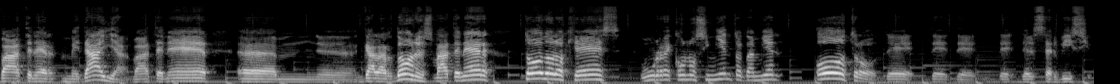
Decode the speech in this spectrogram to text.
va a tener medalla, va a tener um, eh, galardones, va a tener todo lo que es un reconocimiento también otro de, del servicio.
